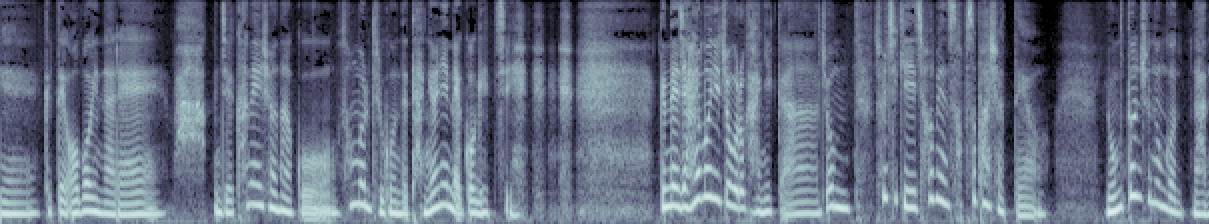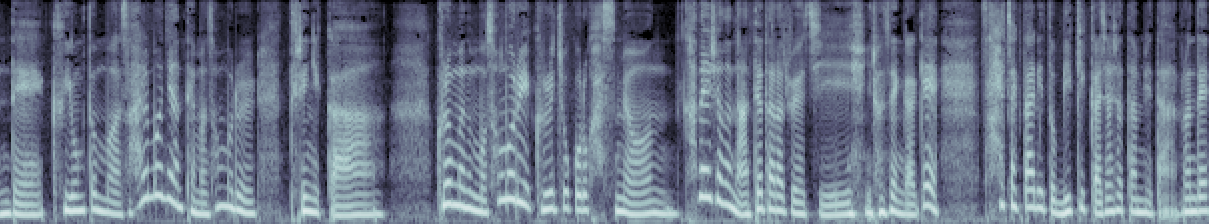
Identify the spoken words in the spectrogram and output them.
예. 그때 어버이날에 막 이제 카네이션하고 선물을 들고 오는데 당연히 내 거겠지. 근데 이제 할머니 쪽으로 가니까 좀 솔직히 처음엔 섭섭하셨대요. 용돈 주는 건 난데 그 용돈 모아서 할머니한테만 선물을 드리니까 그러면 뭐 선물이 그 쪽으로 갔으면 카네이션은 나한테 달아줘야지 이런 생각에 살짝 딸이 또 믿기까지 하셨답니다. 그런데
